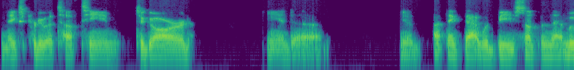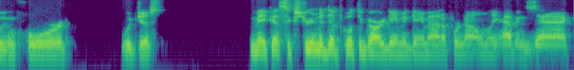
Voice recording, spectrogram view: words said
makes Purdue a tough team to guard. And, uh, you know, I think that would be something that moving forward would just make us extremely difficult to guard game in, game out if we're not only having Zach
